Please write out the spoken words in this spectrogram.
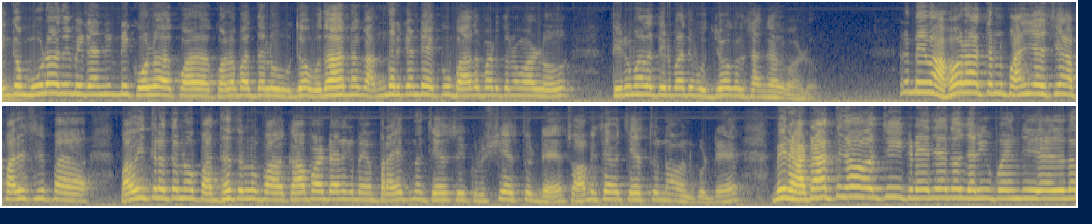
ఇంకా మూడవది వీటన్నింటినీ కొల కొలబద్దలు ఉదా ఉదాహరణకు అందరికంటే ఎక్కువ బాధపడుతున్న వాళ్ళు తిరుమల తిరుపతి ఉద్యోగుల సంఘాల వాళ్ళు. అంటే మేము అహోరాత్రులు పనిచేసి ఆ పరిస్థితి పవిత్రతను పద్ధతులను కాపాడడానికి మేము ప్రయత్నం చేసి కృషి చేస్తుంటే స్వామి సేవ చేస్తున్నాం అనుకుంటే మీరు హఠాత్తుగా వచ్చి ఇక్కడ ఏదేదో జరిగిపోయింది ఏదేదో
